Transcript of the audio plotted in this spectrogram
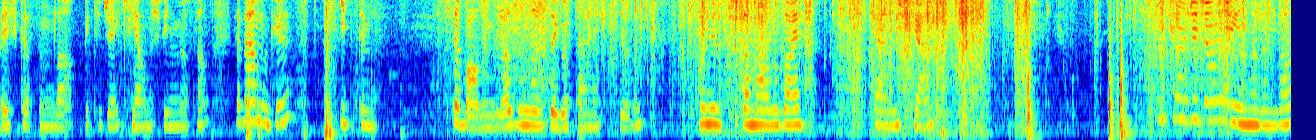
5 Kasım'da bitecek yanlış bilmiyorsam. Ve ben bugün gittim. Kitap aldım biraz. Bunları size göstermek istiyorum. Henüz zamanı da gelmişken. İlk önce canlı yayınlarından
